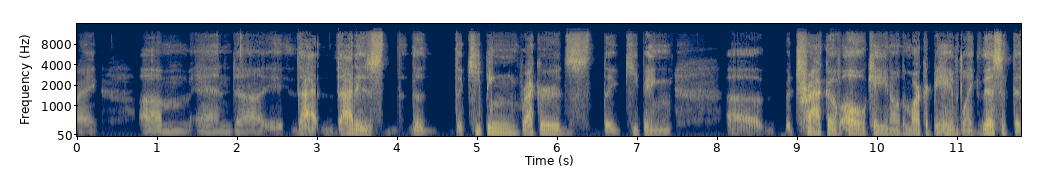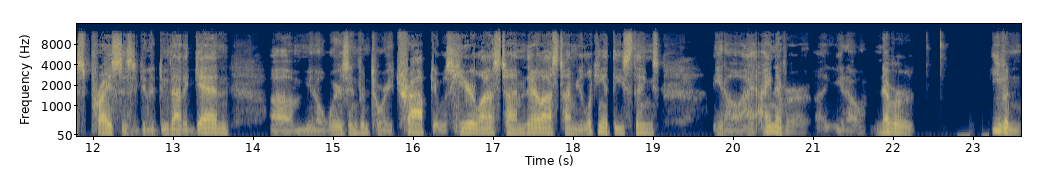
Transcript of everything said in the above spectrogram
Right, um, and uh, that that is the the keeping records, the keeping uh, track of oh okay you know the market behaved like this at this price is it going to do that again? Um, you know where's inventory trapped? It was here last time there last time you're looking at these things. You know i, I never uh, you know never even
